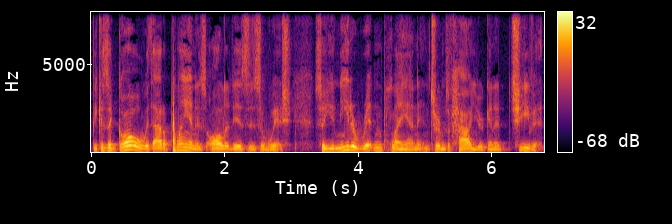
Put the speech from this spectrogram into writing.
because a goal without a plan is all it is is a wish. So you need a written plan in terms of how you're going to achieve it.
